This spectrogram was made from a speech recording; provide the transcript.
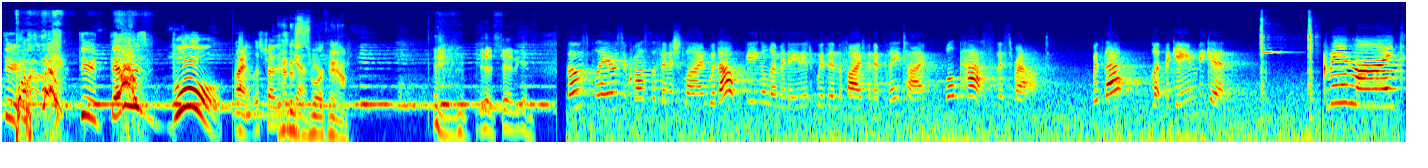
dude. Dude, that was bull. All right, let's try this How this does this again. work now? won! yeah, try it again. Those players who cross the finish line without being eliminated within the five minute playtime will pass this round. With that, let the game begin. Green light!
